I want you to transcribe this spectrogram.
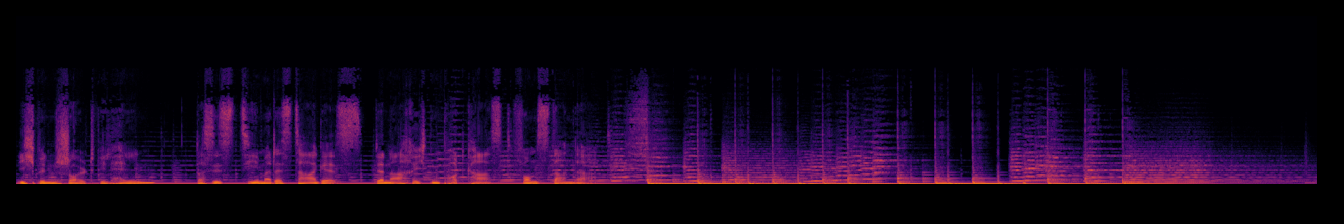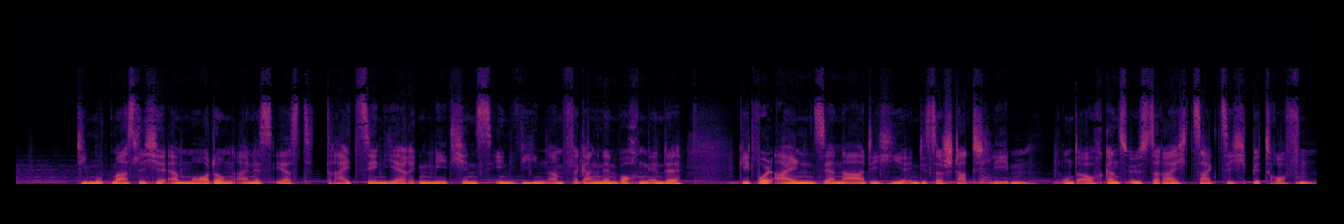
Ich bin Scholt Wilhelm. Das ist Thema des Tages, der Nachrichtenpodcast vom Standard. Die mutmaßliche Ermordung eines erst 13-jährigen Mädchens in Wien am vergangenen Wochenende geht wohl allen sehr nahe, die hier in dieser Stadt leben. Und auch ganz Österreich zeigt sich betroffen.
